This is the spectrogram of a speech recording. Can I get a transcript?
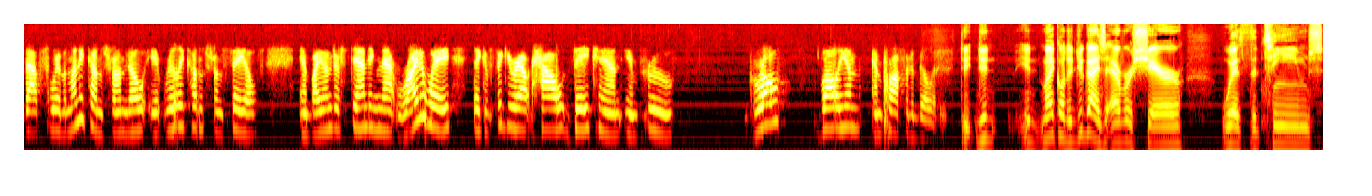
that's where the money comes from. No, it really comes from sales and by understanding that right away, they can figure out how they can improve growth, volume, and profitability. Did, did you, Michael? Did you guys ever share with the teams?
